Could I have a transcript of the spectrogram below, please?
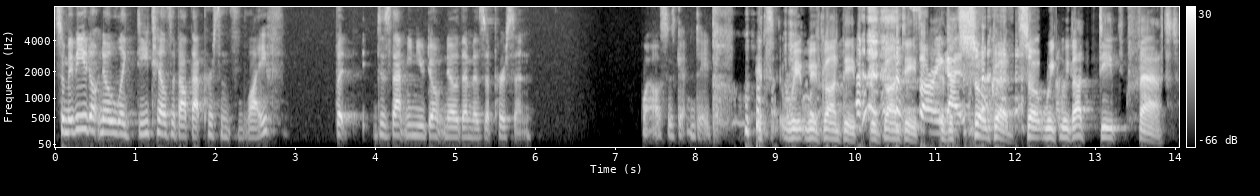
so maybe you don't know like details about that person's life, but does that mean you don't know them as a person? Wow, this is getting deep. it's we we've gone deep. We've gone deep. Sorry, guys. It's so good. So we we got deep fast.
